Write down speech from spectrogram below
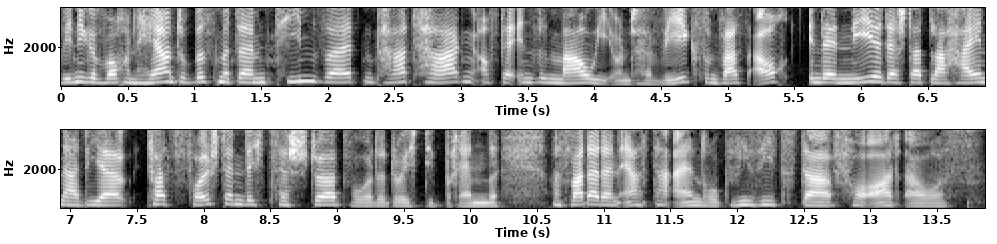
wenige Wochen her und du bist mit deinem Team seit ein paar Tagen auf der Insel Maui unterwegs und warst auch in der Nähe der Stadt Lahaina, die ja fast vollständig zerstört wurde durch die Brände. Was war da dein erster Eindruck? Wie sieht's da vor Ort aus?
